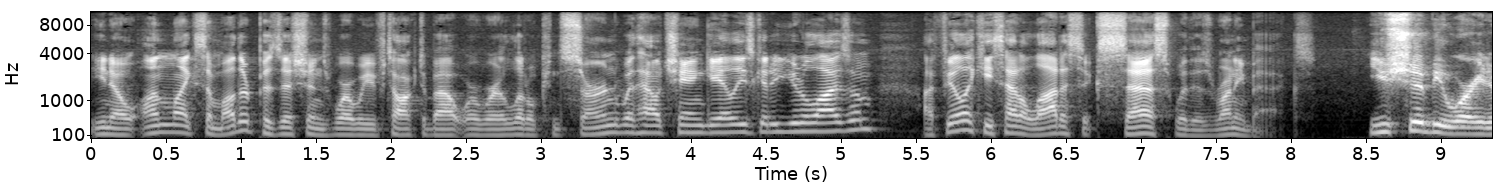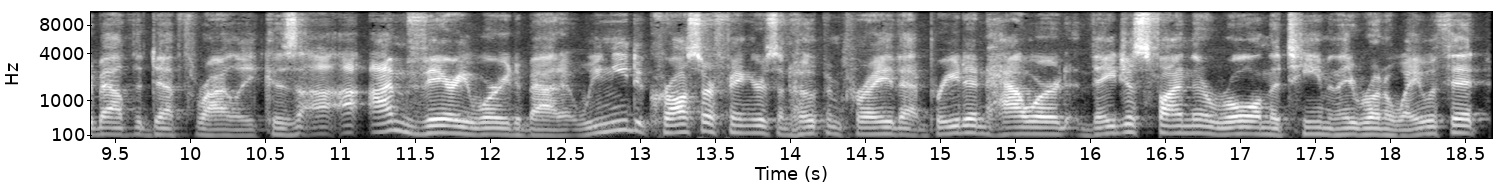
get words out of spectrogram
you know, unlike some other positions where we've talked about where we're a little concerned with how Chan Gailey's going to utilize them, I feel like he's had a lot of success with his running backs. You should be worried about the depth, Riley, because I'm very worried about it. We need to cross our fingers and hope and pray that Breida and Howard they just find their role on the team and they run away with it.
